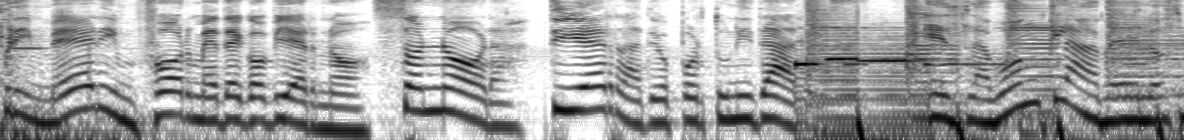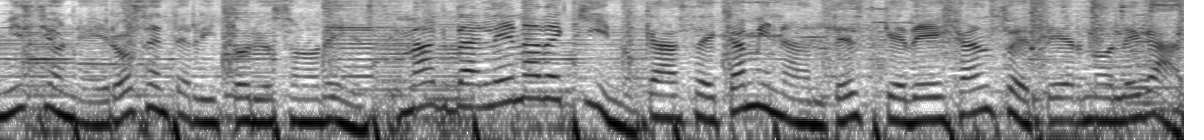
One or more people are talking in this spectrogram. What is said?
Primer informe de gobierno. Sonora, tierra de oportunidades. Eslabón clave de los misioneros en territorio sonorense. Magdalena de Quino, casa de caminantes que dejan su eterno legado.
